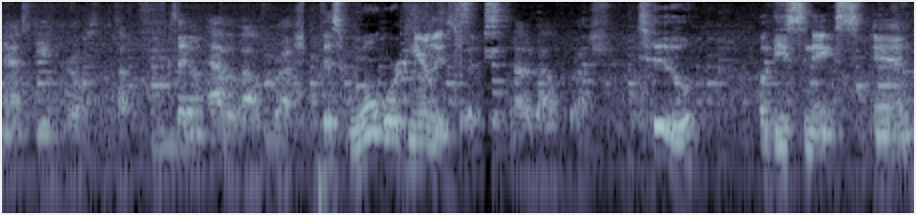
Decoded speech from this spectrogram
nasty and gross and stuff. Because I don't have a valve brush. This won't work nearly as good because it's not a valve brush. Two of these snakes and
